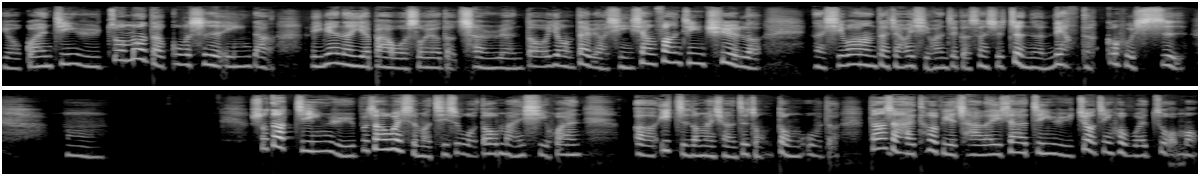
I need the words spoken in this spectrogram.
有关鲸鱼做梦的故事音档，里面呢也把我所有的成员都用代表形象放进去了。那希望大家会喜欢这个算是正能量的故事。嗯，说到鲸鱼，不知道为什么，其实我都蛮喜欢。呃，一直都蛮喜欢这种动物的。当时还特别查了一下鲸鱼究竟会不会做梦。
